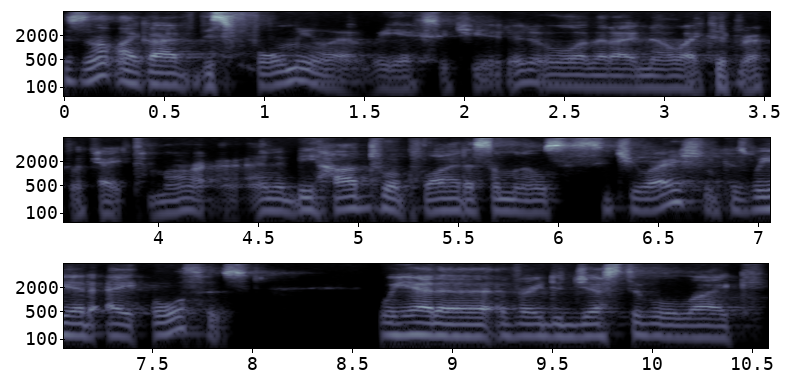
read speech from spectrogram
it's not like I have this formula that we executed or that I know I could replicate tomorrow. And it'd be hard to apply to someone else's situation because we had eight authors. We had a, a very digestible like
